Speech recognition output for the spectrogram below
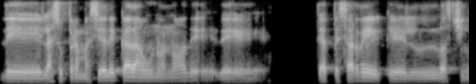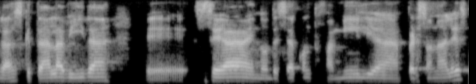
de la supremacía de cada uno, ¿no? de, a pesar de que los chingazos que te da la vida, eh, sea en donde sea con tu familia, personales,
